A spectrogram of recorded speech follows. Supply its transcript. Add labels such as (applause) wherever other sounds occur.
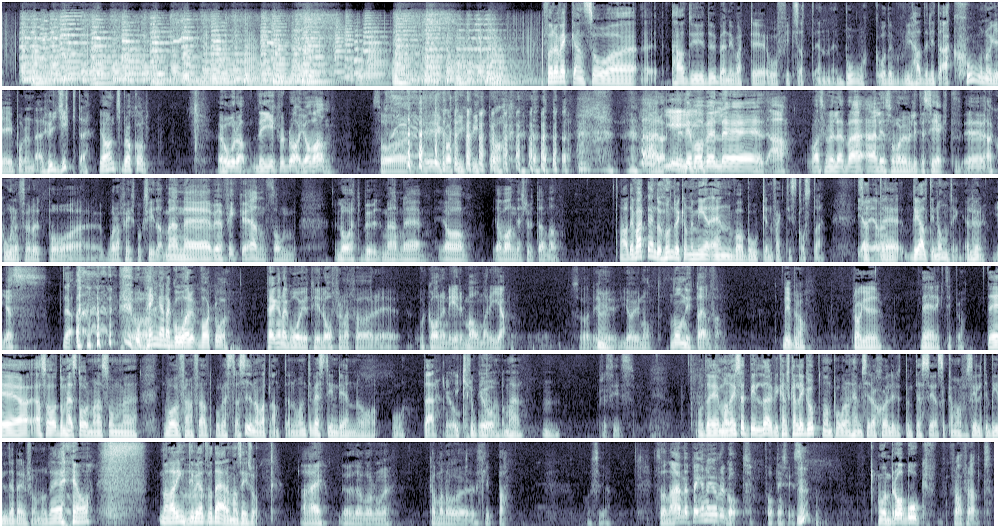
Förra veckan så eh, hade ju du Benny varit eh, och fixat en bok och det, vi hade lite aktion och grejer på den där. Hur gick det? Jag har inte så bra koll. Jo då, det gick väl bra. Jag vann. Så eh, det är klart det gick skitbra. (laughs) Nej, det var väl, ja, man ska väl vara ärlig så var det väl lite segt eh, aktionen som vi la ut på eh, vår Facebook-sida. Men eh, vi fick ju en som la ett bud men eh, jag, jag vann i slutändan. Ja, det vart ändå 100 kronor mer än vad boken faktiskt kostar. Så att, eh, det är alltid någonting, eller hur? Yes. Ja. och pengarna går vart då? Pengarna går ju till offren för eh, orkanen Irma och Maria. Så det gör ju något, någon nytta i alla fall. Det är bra. Bra grejer. Det är riktigt bra. Det är alltså de här stormarna som, eh, det var väl framförallt på västra sidan av Atlanten och inte Västindien och, och där Jo, i krokarna, jo. de här. Precis. Och det, man har ju sett bilder, vi kanske kan lägga upp någon på vår hemsida sjölivet.se så kan man få se lite bilder därifrån. Och det, (laughs) ja, man har inte velat vara där om man säger så. Nej, det, det var nog, kan man nog eh, slippa. Och se. Så nej, men pengarna gör väl gott, förhoppningsvis. Och en bra bok framförallt.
